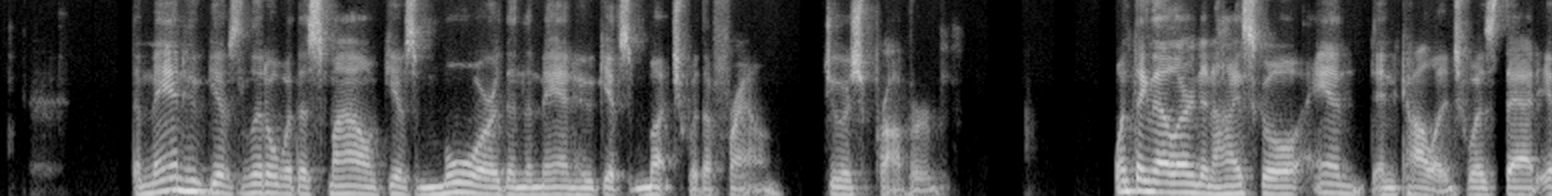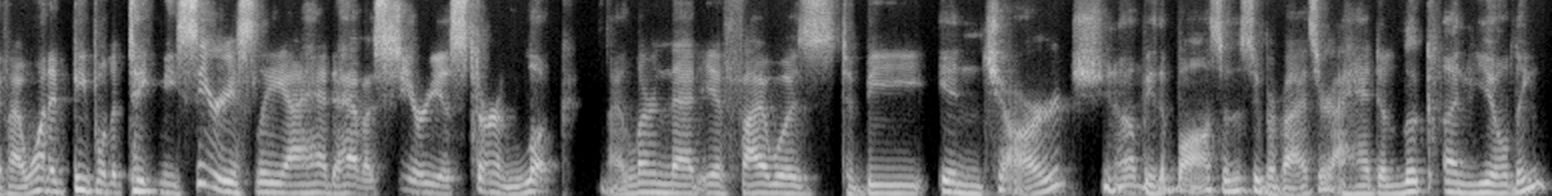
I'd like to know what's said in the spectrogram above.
the man who gives little with a smile gives more than the man who gives much with a frown. Jewish proverb. One thing that I learned in high school and in college was that if I wanted people to take me seriously, I had to have a serious, stern look. I learned that if I was to be in charge, you know, be the boss or the supervisor, I had to look unyielding.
